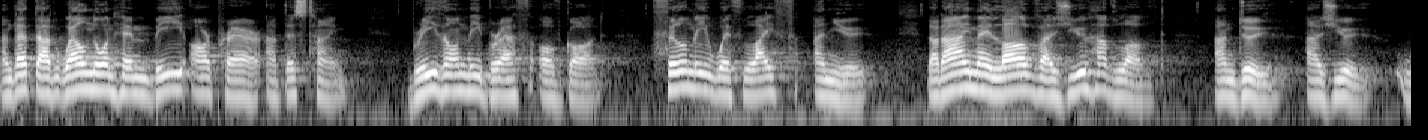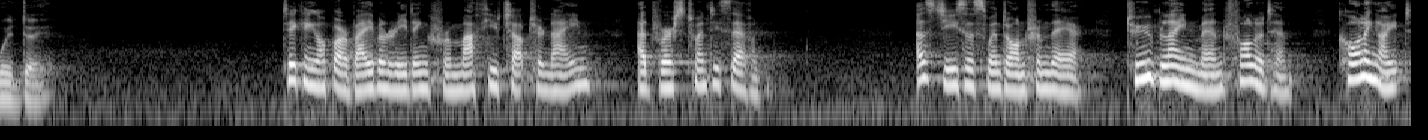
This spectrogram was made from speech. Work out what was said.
And let that well known hymn be our prayer at this time. Breathe on me, breath of God. Fill me with life anew, that I may love as you have loved and do as you would do. Taking up our Bible reading from Matthew chapter 9 at verse 27. As Jesus went on from there, two blind men followed him, calling out,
